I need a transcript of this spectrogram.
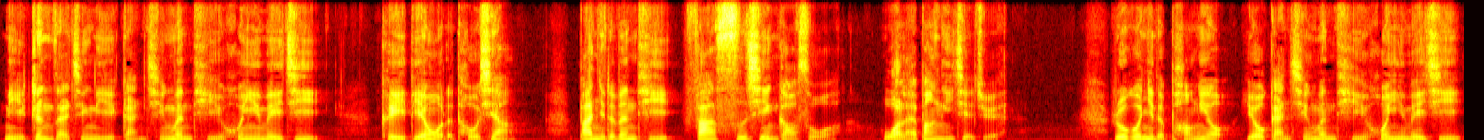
你正在经历感情问题、婚姻危机，可以点我的头像，把你的问题发私信告诉我，我来帮你解决。如果你的朋友有感情问题、婚姻危机，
